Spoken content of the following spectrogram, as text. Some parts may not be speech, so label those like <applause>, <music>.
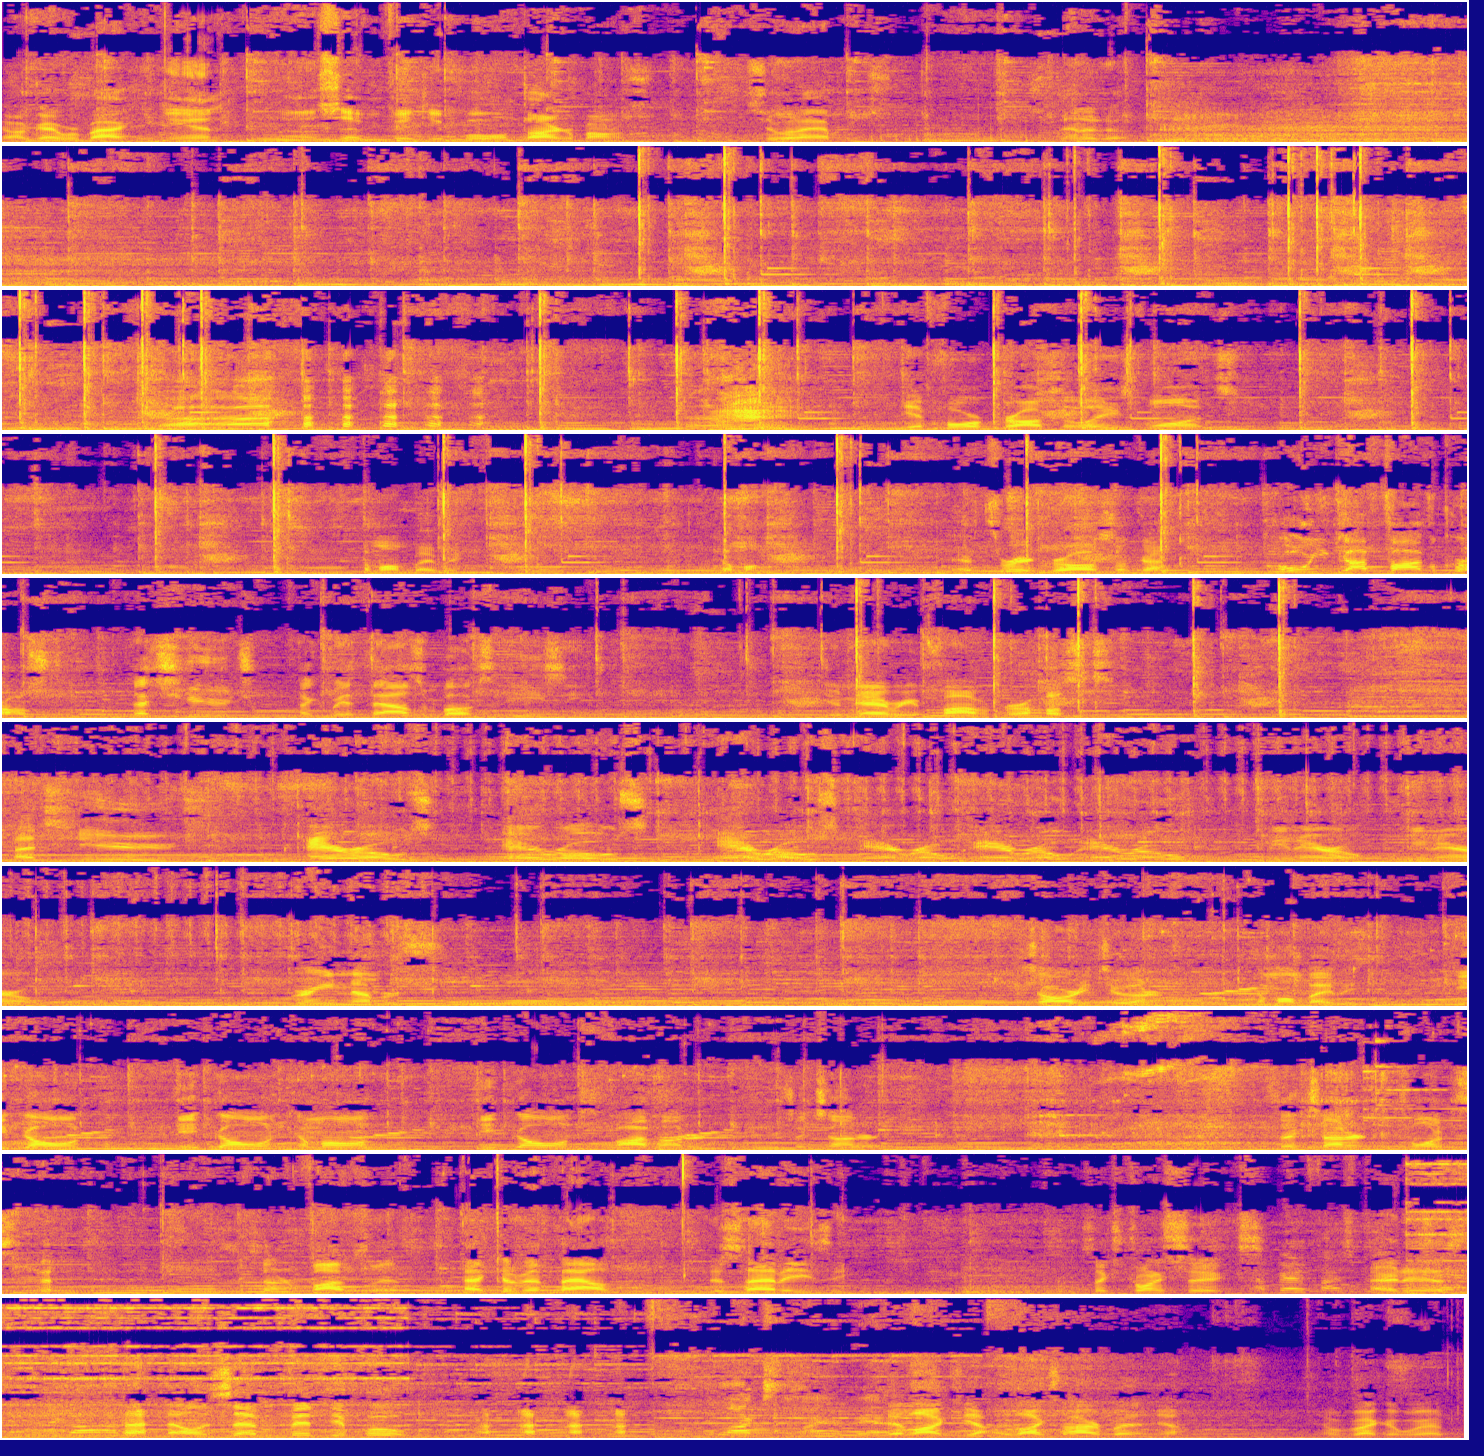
Okay, we're back again. Uh, 750 a pull on tiger bonus. See what happens. Spin it up. <laughs> Get four across at least once. Come on, baby. Come on. There's three across. Okay. Oh, you got five across. That's huge. That could be a thousand bucks easy. You never get five across. That's huge. Arrows, arrows, arrows, arrow, arrow, arrow. Need an arrow. Need an arrow. Green numbers. It's already 200. Come on, baby. Keep going. Keep going. Come on. Keep going. 500, 600, 620, 605 cents. That could have been 1,000. Just that easy. 626. I bet if I spent There it is. Only 750 <laughs> a pull. it likes the higher bet. It likes, yeah, it likes the higher bet, yeah. And we're back at where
